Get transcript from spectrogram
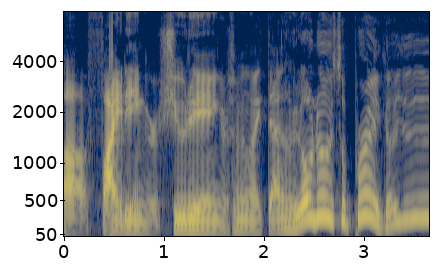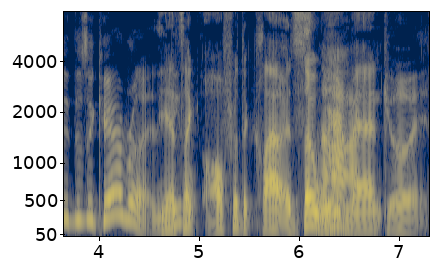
Uh, fighting or shooting or something like that. Like, oh no, it's a prank. Uh, There's a camera. And yeah, it's like all for the clout. It's, so weird, man. Good.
